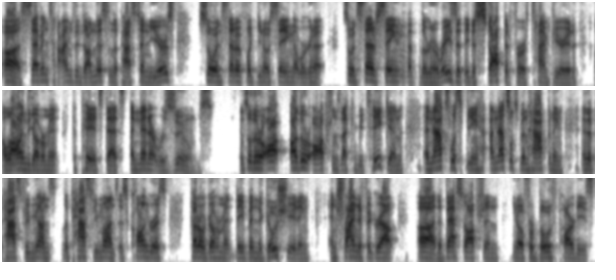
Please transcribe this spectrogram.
Uh, seven times they've done this in the past 10 years. So instead of like, you know, saying that we're going to so instead of saying that they're going to raise it, they just stop it for a time period, allowing the government to pay its debts, and then it resumes. And so there are other options that can be taken, and that's what's being and that's what's been happening in the past few months. The past few months is Congress, federal government, they've been negotiating and trying to figure out uh, the best option, you know, for both parties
